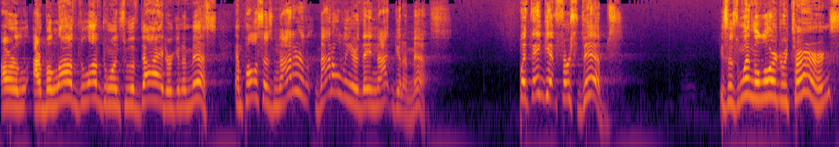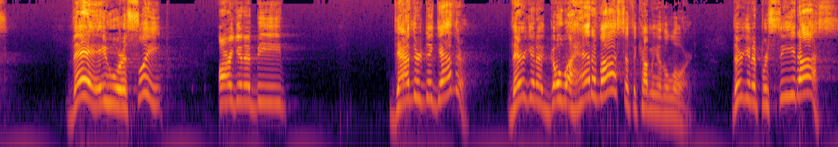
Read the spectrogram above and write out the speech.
our, our beloved loved ones who have died are going to miss. And Paul says, not, not only are they not going to miss, but they get first dibs. He says, when the Lord returns, they who are asleep are going to be gathered together. They're going to go ahead of us at the coming of the Lord. They're going to precede us.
